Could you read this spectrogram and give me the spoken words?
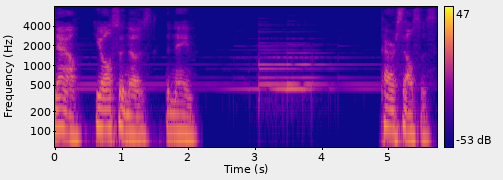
now he also knows the name. Paracelsus.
